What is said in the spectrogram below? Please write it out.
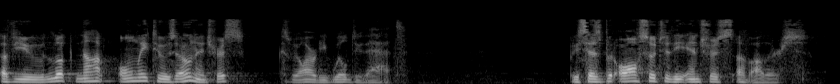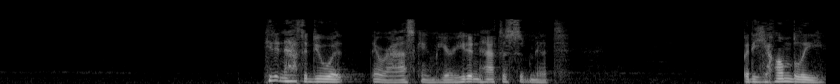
of you look not only to his own interests, because we already will do that, but he says, but also to the interests of others. He didn't have to do what they were asking him here. He didn't have to submit. But he humbly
